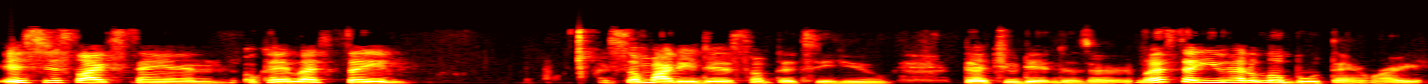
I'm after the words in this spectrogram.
It's just like saying, okay, let's say somebody did something to you that you didn't deserve. Let's say you had a little boo thing, right?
